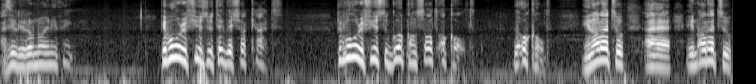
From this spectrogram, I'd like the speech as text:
as if they don't know anything. People who refuse to take the shortcut. People who refuse to go consult occult, the occult, in order to, uh, in order to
